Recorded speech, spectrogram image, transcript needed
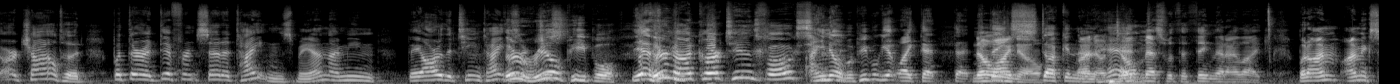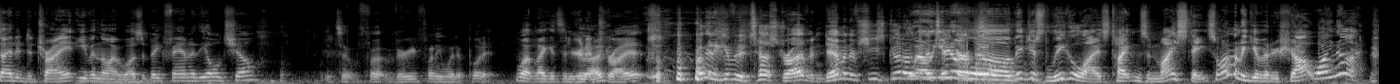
our childhood." But they're a different set of Titans, man. I mean, they are the Teen Titans. they're real just- people. Yeah, they're not cartoons, folks. I know, but people get like that that No, thing I know. stuck in their I know. head. Don't mess with the thing that I like. But I'm I'm excited to try it, even though I was a big fan of the old show. It's a fu- very funny way to put it. What, like it's a You're drug? gonna try it. I'm gonna give it a test drive, and damn it, if she's good, I'm Well, gonna you know, her. uh, they just legalized Titans in my state, so I'm going to give it a shot. Why not? That's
